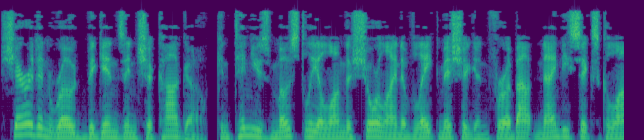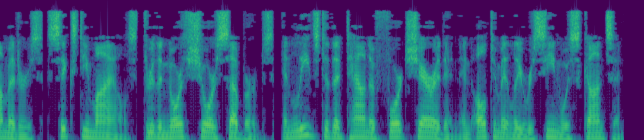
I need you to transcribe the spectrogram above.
Sheridan Road begins in Chicago, continues mostly along the shoreline of Lake Michigan for about 96 kilometers (60 miles) through the North Shore suburbs and leads to the town of Fort Sheridan and ultimately Racine, Wisconsin.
